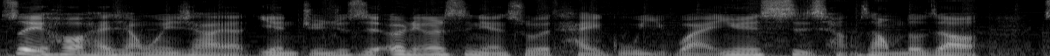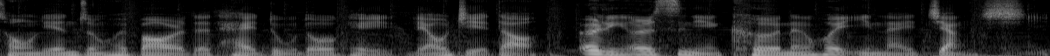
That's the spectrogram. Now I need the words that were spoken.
最后还想问一下燕君，就是二零二四年除了台股以外，因为市场上我们都知道，从联准会鲍尔的态度都可以了解到，二零二四年可能会迎来降息。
